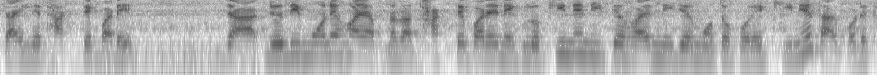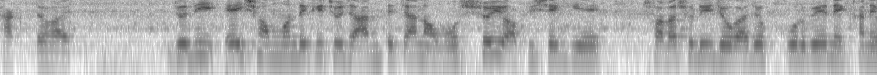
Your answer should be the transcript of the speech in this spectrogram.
চাইলে থাকতে পারে। যা, যদি মনে হয় আপনারা থাকতে পারেন, এগুলো কিনে নিতে হয়, নিজের মতো করে কিনে তারপরে থাকতে হয়। যদি এই সম্বন্ধে কিছু জানতে চান, অবশ্যই অফিসে গিয়ে সরাসরি যোগাযোগ করবেন। এখানে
